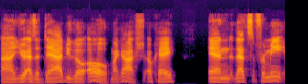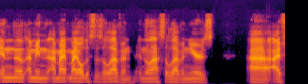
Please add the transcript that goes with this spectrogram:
uh, you as a dad you go oh my gosh okay. And that's for me in the I mean I my, my oldest is 11 in the last 11 years uh, I've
